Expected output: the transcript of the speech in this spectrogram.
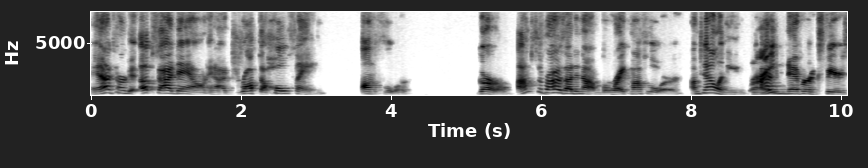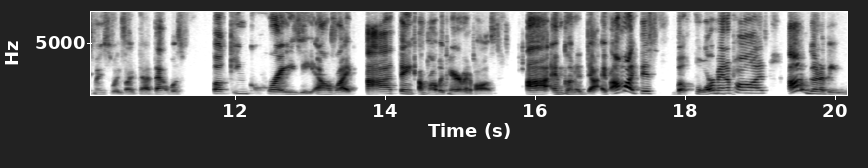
and I turned it upside down and I dropped the whole thing on the floor girl, I'm surprised I did not break my floor. I'm telling you, right? I've never experienced mood swings like that. That was fucking crazy. And I was like, I think I'm probably perimenopause. I am gonna die. If I'm like this before menopause, I'm gonna be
